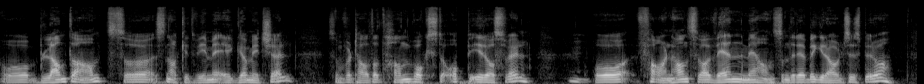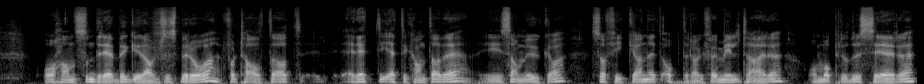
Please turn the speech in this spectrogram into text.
Og blant annet så snakket vi med Edgar Mitchell, som fortalte at han vokste opp i Roswell. Mm. Og faren hans var venn med han som drev begravelsesbyrå. Og han som drev begravelsesbyrået, fortalte at rett i etterkant av det, i samme uka, så fikk han et oppdrag fra militæret om å produsere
